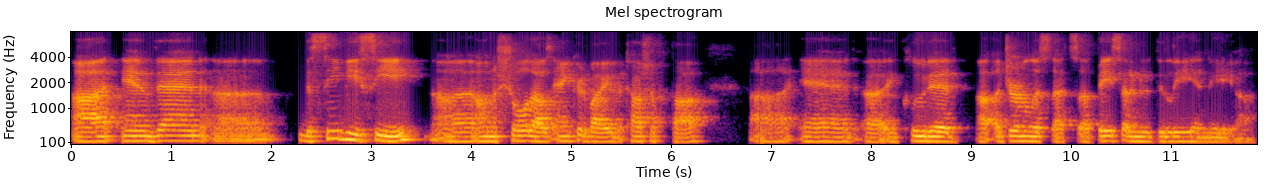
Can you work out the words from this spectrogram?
Uh, and then uh, the CBC on a show that was anchored by Natasha Fatah uh, and uh, included uh, a journalist that's based out of New Delhi and a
